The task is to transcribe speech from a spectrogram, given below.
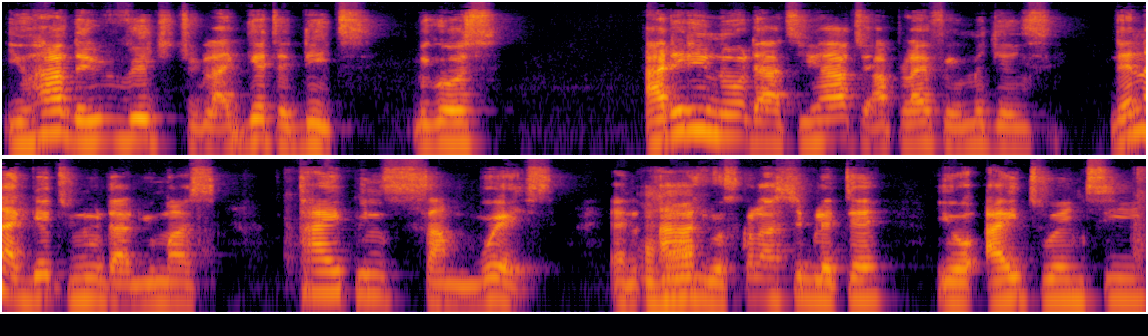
You have the leverage to like get a date because I didn't know that you have to apply for emergency. Then I get to know that you must type in some words and Mhm. add your scholarship letter, your I twenty,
